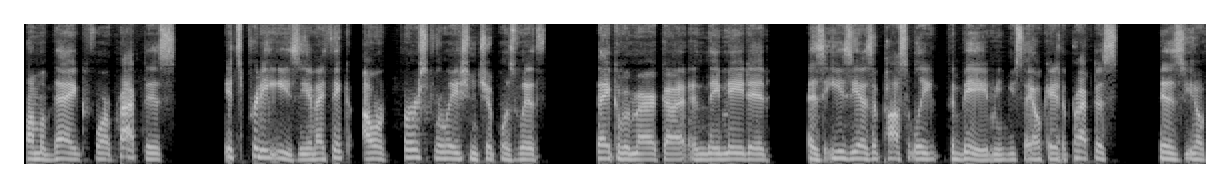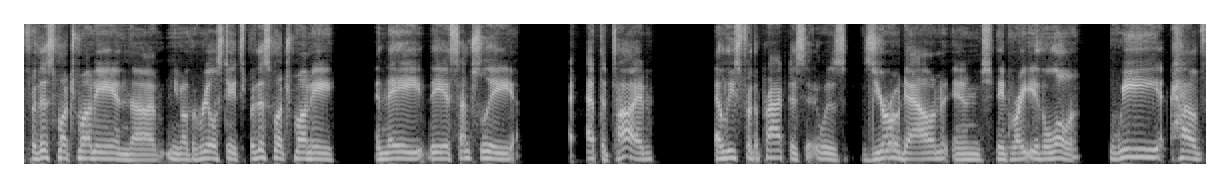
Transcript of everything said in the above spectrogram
from a bank for a practice, it's pretty easy. And I think our first relationship was with Bank of America, and they made it as easy as it possibly could be. I mean, you say, okay, the practice is you know for this much money, and the you know the real estate's for this much money, and they they essentially at the time at least for the practice, it was zero down and they'd write you the loan. We have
